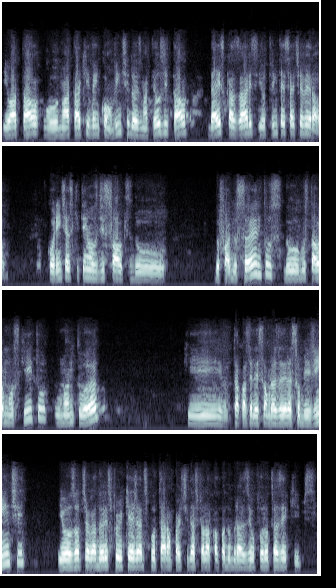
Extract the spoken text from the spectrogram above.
e o atal, no ataque vem com 22, Matheus Vital, 10, Casares e o 37, Everaldo. Corinthians que tem os desfalques do, do Fábio Santos, do Gustavo Mosquito, o Mantuan, que está com a seleção brasileira sub-20, e os outros jogadores porque já disputaram partidas pela Copa do Brasil por outras equipes.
